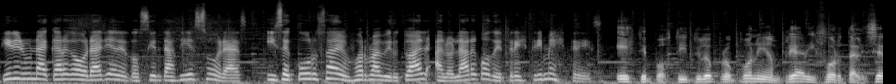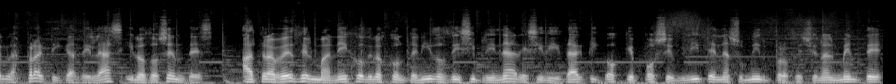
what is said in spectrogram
tienen una carga horaria de 210 horas y se cursa en forma virtual a lo largo de tres trimestres. Este postítulo propone ampliar y fortalecer las prácticas de las y los docentes a través del manejo de los contenidos disciplinares y didácticos que posibiliten asumir profesionalmente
